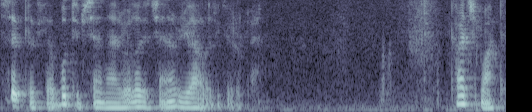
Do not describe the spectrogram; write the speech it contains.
sıklıkla bu tip senaryolar içeren rüyaları görürler kaçmak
